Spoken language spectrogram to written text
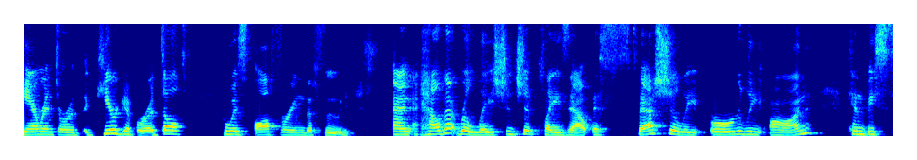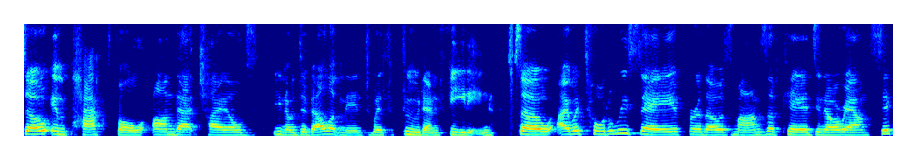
parent or the caregiver, adult who is offering the food. And how that relationship plays out, especially early on, can be so impactful on that child's you know development with food and feeding. So i would totally say for those moms of kids you know around six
